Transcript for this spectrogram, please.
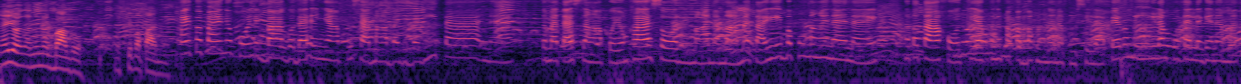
Ngayon, ano nagbago? Maski pa paano? Kahit pa paano po, nagbago dahil nga po sa mga balibalita na tumataas na nga po yung kaso, may mga namamatay. Yung iba pong mga nanay natatakot, kaya po napapabakuna na po sila. Pero may ilan po talaga na ma-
